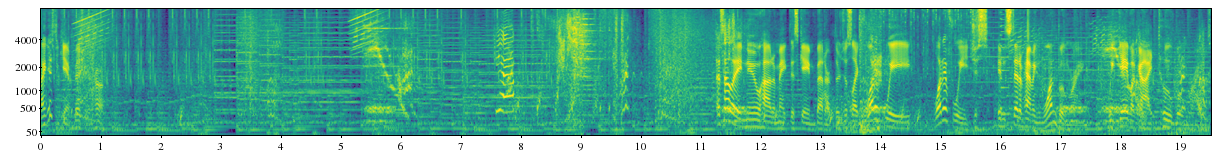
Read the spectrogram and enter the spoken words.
I guess you can't fish here, huh? That's how they knew how to make this game better. They're just like, what if we, what if we just, instead of having one boomerang, we gave a guy two boomerangs?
